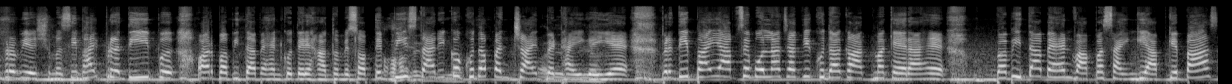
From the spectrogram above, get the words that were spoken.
प्रभु यीशु मसीह। भाई प्रदीप और बबीता बहन को तेरे हाथों में सौंपते बीस. तारीख को खुदा पंचायत बैठाई गई है। प्रदीप भाई आपसे बोलना चाहती हूँ खुदा का आत्मा कह रहा है है बबीता बहन वापस आएँगी आपके पास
